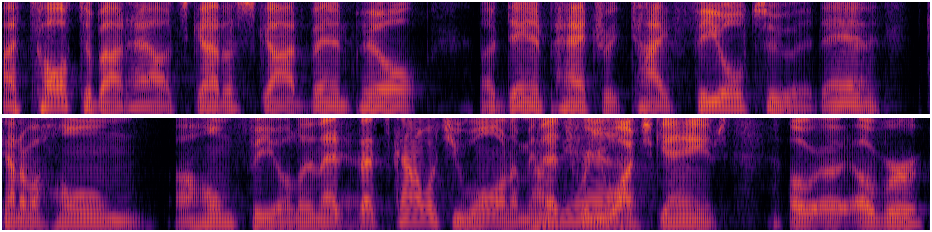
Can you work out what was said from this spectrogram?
I talked about how it's got a Scott Van Pelt, a Dan Patrick type feel to it, and kind of a home a home feel, and that, that's kind of what you want. I mean, Oh, that's where you watch games. O- Over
